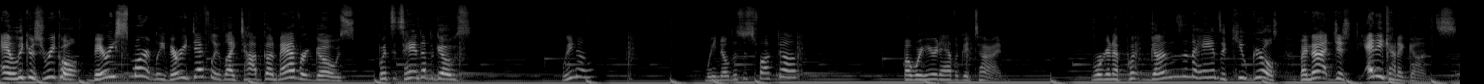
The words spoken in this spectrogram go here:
And licorice recoil very smartly very deftly like top gun maverick goes puts its hand up and goes we know. We know this is fucked up, but we're here to have a good time. We're gonna put guns in the hands of cute girls, but not just any kind of guns.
